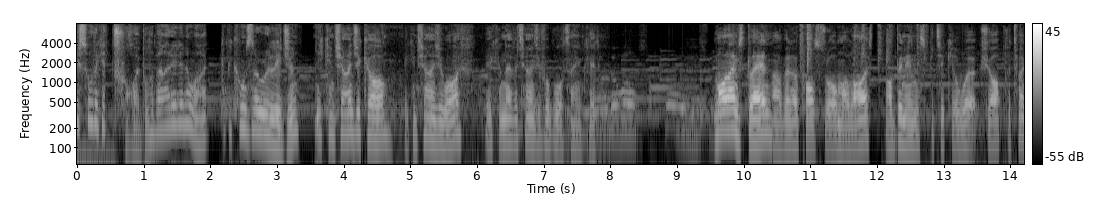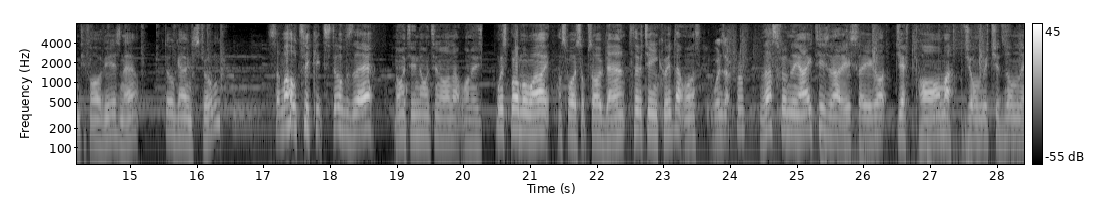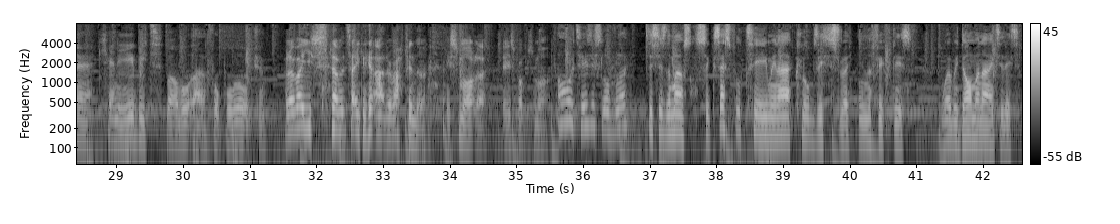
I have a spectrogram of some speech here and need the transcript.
you sort of get tribal about it in a way. It becomes a religion. You can change your car, you can change your wife, you can never change your football team, kid. My name's Glenn. I've been a upholsterer all my life. I've been in this particular workshop for 25 years now. Still going strong. Some old ticket stubs there. 1999 that one is. West Brom away, that's why it's upside down. 13 quid that was. When's that from? That's from the 80s that is. So you got Geoff Palmer, John Richards on there, Kenny Hibbitt. Well I bought that at a football auction. I love how you still haven't taken it out of the wrapping though. He's smart though. He's proper smart. Oh it is, it's lovely. This is the most successful team in our club's history in the 50s, where we dominated it.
